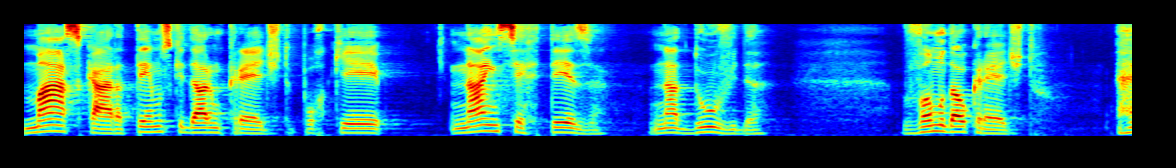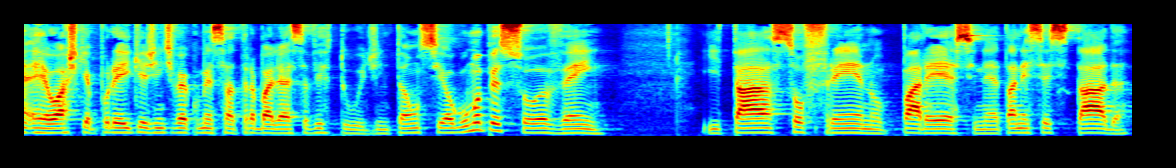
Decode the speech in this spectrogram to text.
Mas, cara, temos que dar um crédito, porque na incerteza, na dúvida, vamos dar o crédito. Eu acho que é por aí que a gente vai começar a trabalhar essa virtude. Então, se alguma pessoa vem e está sofrendo, parece, né, tá necessitada,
